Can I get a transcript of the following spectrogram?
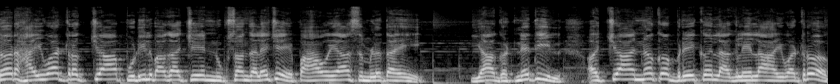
तर हायवा ट्रकच्या पुढील भागाचे नुकसान झाल्याचे पाहावयास मिळत आहे. या घटनेतील अचानक ब्रेक लागलेला हायवा ट्रक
